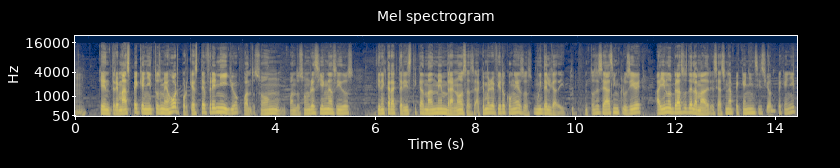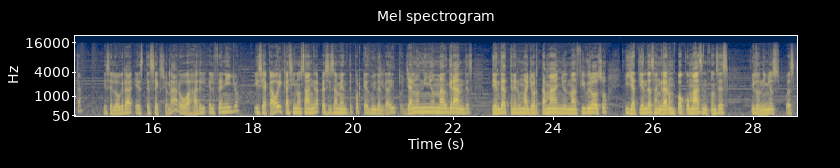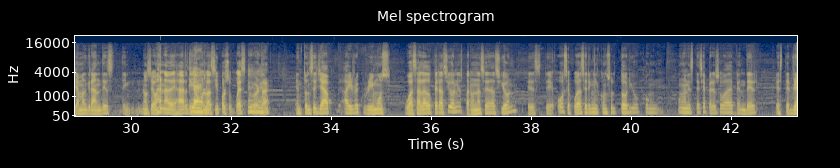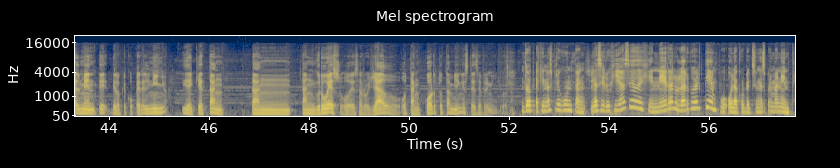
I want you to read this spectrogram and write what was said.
que entre más pequeñitos mejor, porque este frenillo, cuando son, cuando son recién nacidos, tiene características más membranosas. ¿A qué me refiero con eso? Es muy delgadito. Entonces se hace inclusive ahí en los brazos de la madre, se hace una pequeña incisión, pequeñita, y se logra este, seccionar o bajar el, el frenillo y se acabó y casi no sangra precisamente porque es muy delgadito. Ya en los niños más grandes tiende a tener un mayor tamaño, es más fibroso y ya tiende a sangrar un poco más, entonces y los niños pues ya más grandes no se van a dejar, digámoslo así, por supuesto, ¿verdad? Entonces ya ahí recurrimos o a sala de operaciones para una sedación, este, o se puede hacer en el consultorio con, con anestesia, pero eso va a depender este, realmente de lo que coopere el niño y de qué tan, tan, tan grueso o desarrollado o tan corto también esté ese frenillo. ¿verdad? Doc, aquí nos preguntan, ¿la cirugía se degenera a lo largo del tiempo o la corrección es permanente?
